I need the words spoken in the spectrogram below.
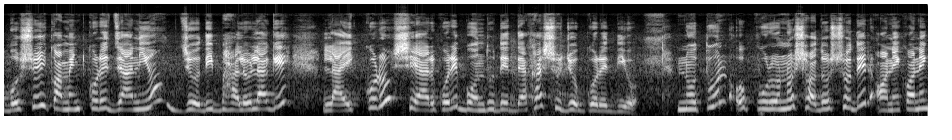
অবশ্যই কমেন্ট করে জানিও। যদি ভালো লাগে লাইক করো শেয়ার করে বন্ধুদের দেখার সুযোগ করে দিও। নতুন ও পুরনো সদস্যদের অনেক অনেক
